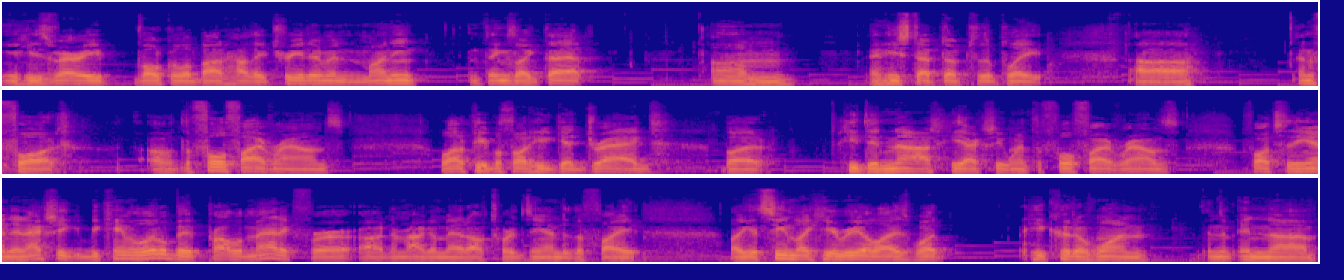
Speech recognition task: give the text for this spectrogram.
he's very vocal about how they treat him and money and things like that. Um, and he stepped up to the plate uh, and fought uh, the full five rounds. A lot of people thought he'd get dragged, but he did not. He actually went the full five rounds, fought to the end, and actually became a little bit problematic for uh, Nurmagomedov towards the end of the fight. Like it seemed like he realized what he could have won in the, in uh,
